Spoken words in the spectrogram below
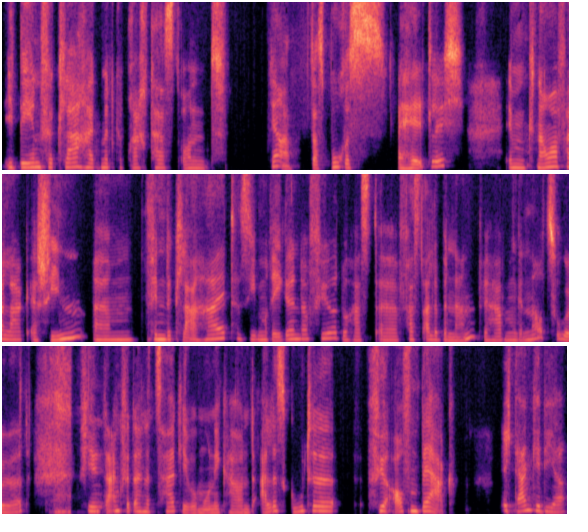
Ideen für Klarheit mitgebracht hast. Und ja, das Buch ist erhältlich im Knauer Verlag erschienen. Ähm, Finde Klarheit, sieben Regeln dafür. Du hast äh, fast alle benannt. Wir haben genau zugehört. Vielen Dank für deine Zeit, liebe Monika, und alles Gute für Auf dem Berg. Ich danke dir.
